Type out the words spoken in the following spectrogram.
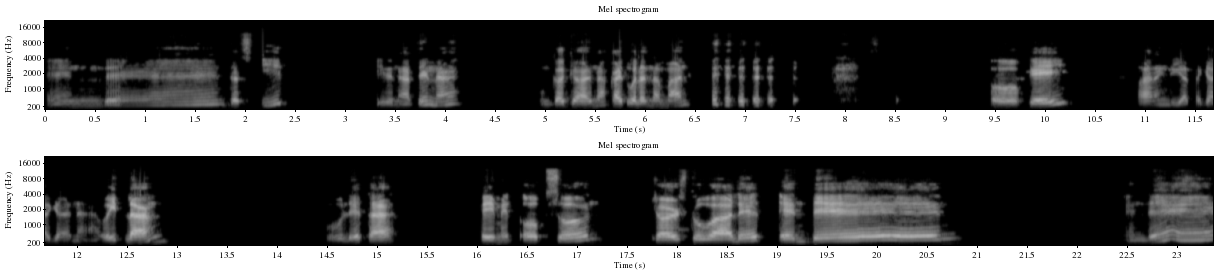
And then, that's it. Tingnan natin ha. Kung gagana, kahit wala naman. okay. Parang hindi yata gagana. Wait lang. Ulit ha. Payment option, charge to wallet, and then, and then,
